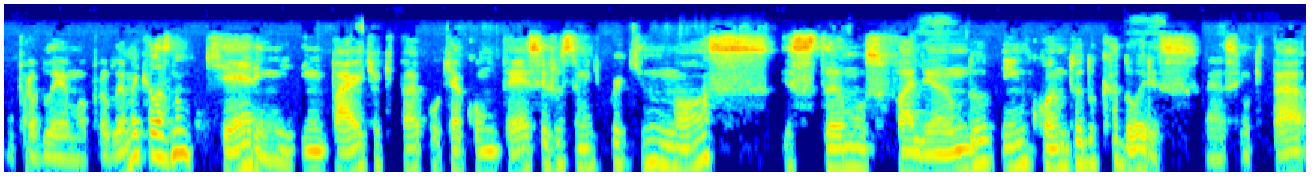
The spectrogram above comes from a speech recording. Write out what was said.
o problema. O problema é que elas não querem. Em parte, o que, tá, o que acontece é justamente porque nós estamos falhando enquanto educadores. Né? Assim, o que está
